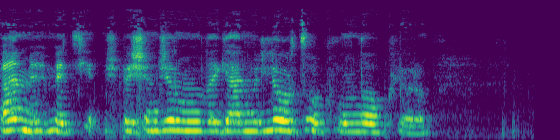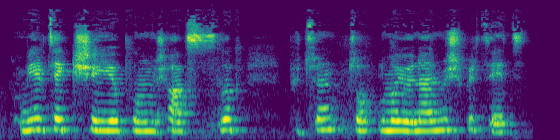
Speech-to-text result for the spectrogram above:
Ben Mehmet 75. yıl Muğla Gelmirli Ortaokulu'nda okuyorum. Bir tek kişiye yapılmış haksızlık bütün topluma yönelmiş bir tehdit.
